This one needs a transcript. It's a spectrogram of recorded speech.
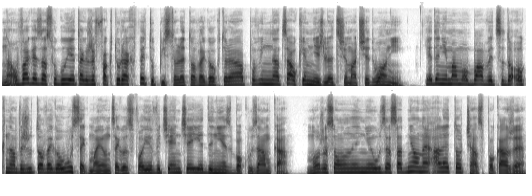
Na uwagę zasługuje także faktura chwytu pistoletowego, która powinna całkiem nieźle trzymać się dłoni. Jedynie mam obawy co do okna wyrzutowego łusek mającego swoje wycięcie jedynie z boku zamka. Może są one nieuzasadnione, ale to czas pokaże.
